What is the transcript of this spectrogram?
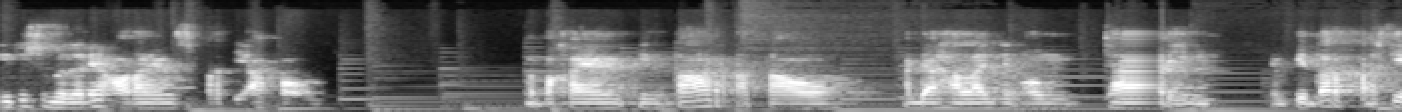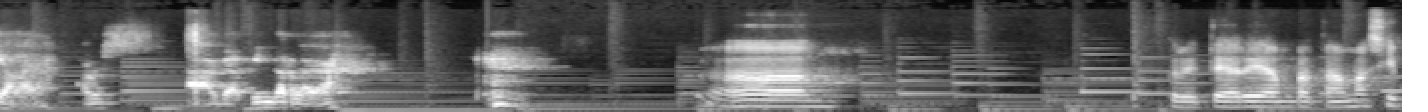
itu sebenarnya orang yang seperti apa Om? Apakah yang pintar atau ada hal lain yang Om cari? Yang pintar pasti lah ya, harus agak pintar lah ya. Uh, kriteria yang pertama sih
